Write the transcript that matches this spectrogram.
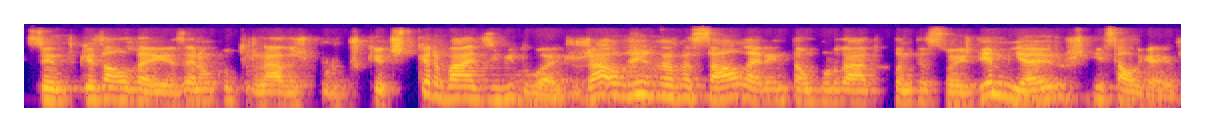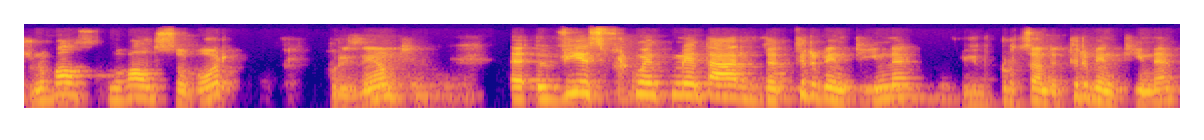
sendo que as aldeias eram contornadas por bosquetes de carvalhos e bidoeiros. Já o rio Ravassal era então bordado de plantações de amieiros e salgueiros. No Vale, no vale do Sabor, por exemplo, uh, via-se frequentemente a árvore da terbentina, de produção da terbentina,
